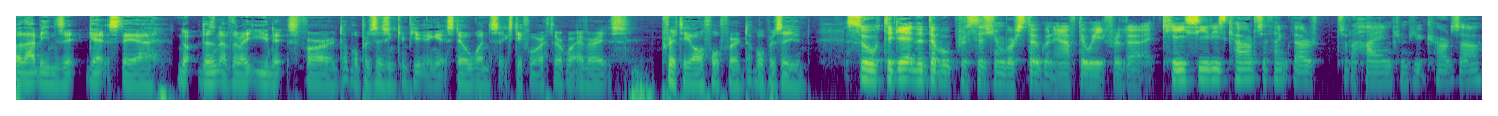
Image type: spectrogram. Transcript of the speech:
but that means it gets the uh, not, doesn't have the right units for double precision computing. It's still 164th or whatever. It's pretty awful for double precision. so to get the double precision, we're still going to have to wait for the K series cards. I think they're sort of high end compute cards are.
